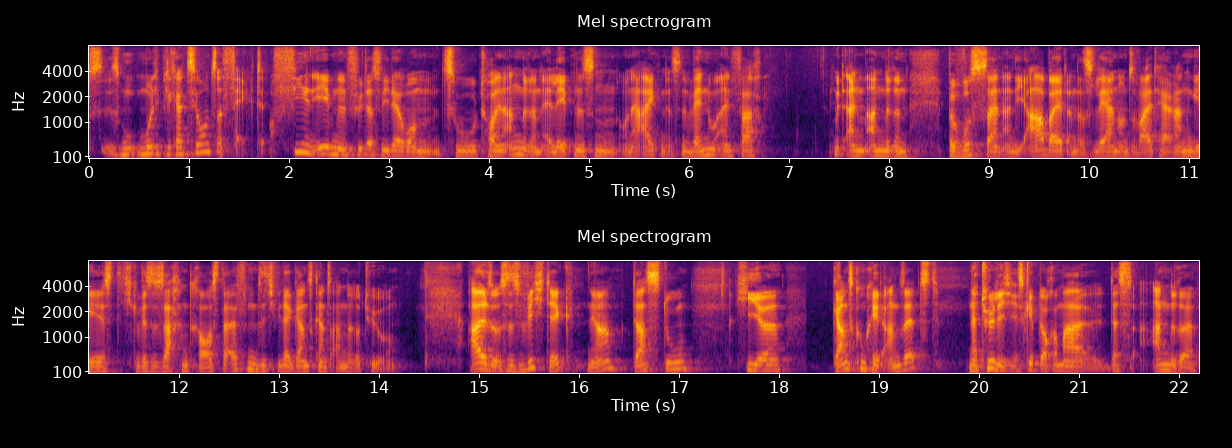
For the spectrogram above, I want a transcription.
das ist ein Multiplikationseffekt. Auf vielen Ebenen führt das wiederum zu tollen anderen Erlebnissen und Ereignissen, wenn du einfach mit einem anderen Bewusstsein an die Arbeit, an das Lernen und so weiter herangehst, dich gewisse Sachen traust, da öffnen sich wieder ganz, ganz andere Türen. Also es ist wichtig, ja, dass du hier ganz konkret ansetzt, Natürlich, es gibt auch immer das andere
